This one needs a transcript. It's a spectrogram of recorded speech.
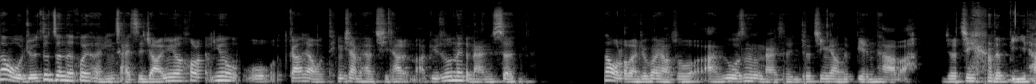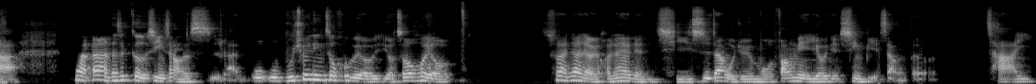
那我觉得这真的会很因材施教，因为后来，因为我刚刚讲，我听下面还有其他人嘛，比如说那个男生，那我老板就跟我讲说啊，如果是那个男生，你就尽量的编他吧，你就尽量的逼他。那当然，那是个性上的使然，我我不确定这会不会有，有时候会有，虽然这样讲好像有点歧视，但我觉得某方面也有点性别上的差异，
